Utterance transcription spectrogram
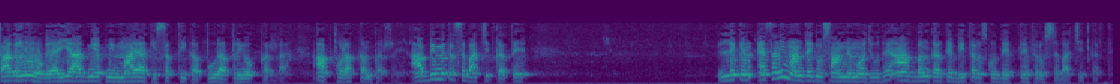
पागल नहीं हो गया, ये आदमी अपनी माया की शक्ति का पूरा प्रयोग कर रहा है। आप थोड़ा कम कर रहे हैं। आप भी मित्र से बातचीत करते हैं। लेकिन ऐसा नहीं मानते कि वो सामने मौजूद है। आँख बंद करके भीतर उसको देखते हैं, फिर उससे बातचीत करते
